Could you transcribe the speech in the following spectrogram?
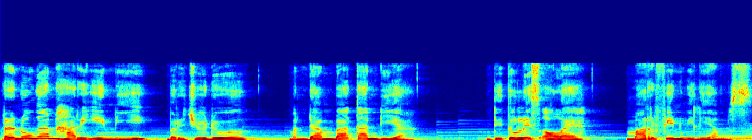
Renungan hari ini berjudul Mendambakan Dia, ditulis oleh Marvin Williams.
